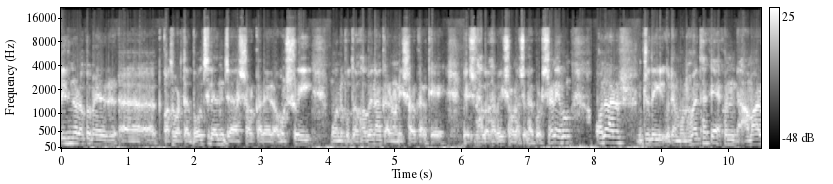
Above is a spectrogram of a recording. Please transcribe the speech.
বিভিন্ন রকমের কথাবার্তা বলছিলেন যা সরকারের অবশ্যই অনুভূত হবে না, কারণ উনি সরকারকে বেশ ভালোভাবেই সমালোচনা করছিলেন। এবং ওনার যদি ওটা মনে হয়ে থাকে, এখন আমার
